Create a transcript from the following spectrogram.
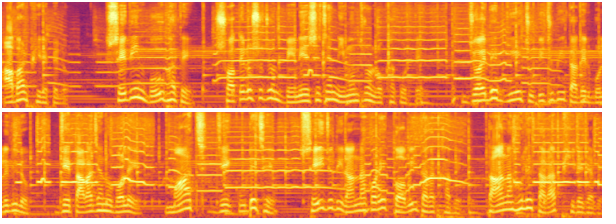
আবার ফিরে পেল। সেদিন বৌভাতে সতেরোশো জন বেনে এসেছেন নিমন্ত্রণ রক্ষা করতে। জয়দেব গিয়ে চুপি চুপি তাদের বলে দিল যে তারা যেন বলে, মাছ যে কুটেছে সেই যদি রান্না করে তবেই তারা খাবে, তা না হলে তারা ফিরে যাবে।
